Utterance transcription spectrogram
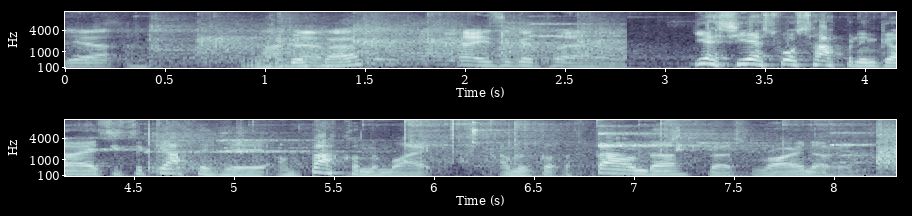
Yeah. He's I a good know. player? Yeah, he's a good player. Yes, yes, what's happening, guys? It's the Gaffer here. I'm back on the mic, and we've got the founder versus Ryan Owen.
